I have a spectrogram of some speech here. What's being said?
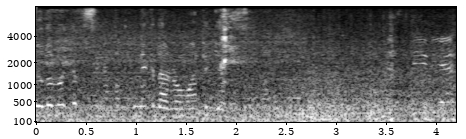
Yola bakıp sinemanın ne kadar romantik yanısı var. Hızlı yürüyen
